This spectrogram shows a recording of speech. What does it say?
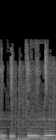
Música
